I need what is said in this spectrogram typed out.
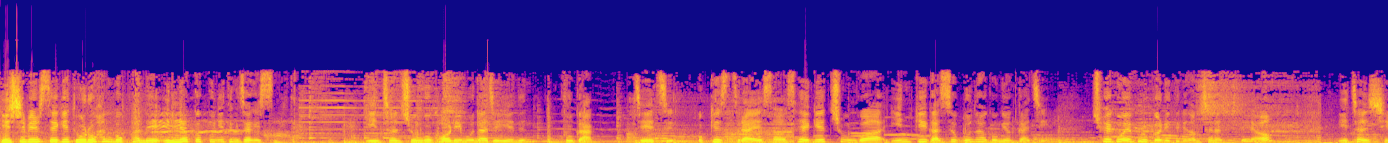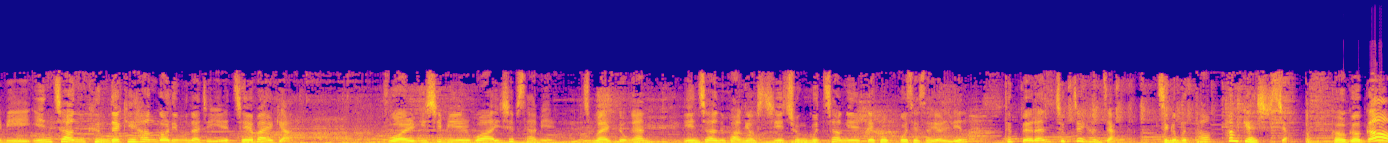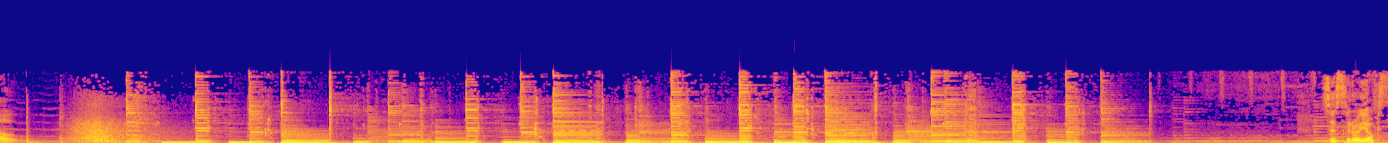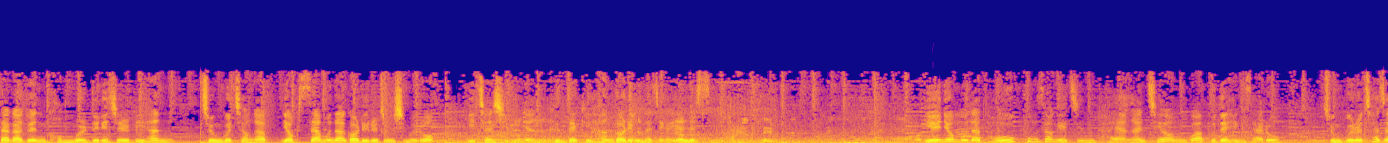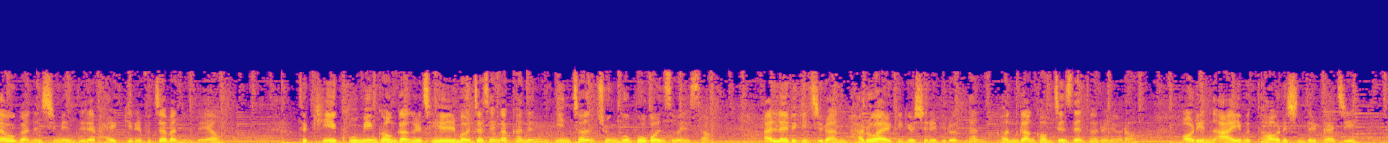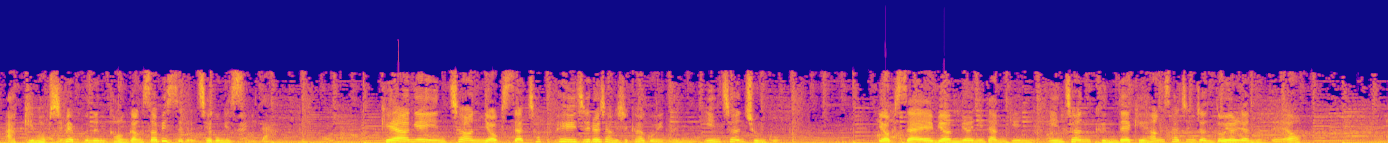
21세기 도로 한복판에 인력거꾼이 등장했습니다. 인천 중구 거리문화제에는 국악, 재즈, 오케스트라에서 세계 춤과 인기 가수 문화 공연까지 최고의 볼거리들이 넘쳐났는데요. 2012 인천 근대 개항거리 문화제의 재발견. 9월 22일과 23일 주말 동안 인천광역시 중구청 일대 곳곳에서 열린 특별한 축제 현장. 지금부터 함께 하시죠. 고고고! 스스로 역사가 된 건물들이 즐비한 중구청 앞 역사문화 거리를 중심으로 2012년 근대 개항거리 문화제가 열렸습니다. 예년보다 더욱 풍성해진 다양한 체험과 부대 행사로 중구를 찾아오가는 시민들의 발길을 붙잡았는데요. 특히 구민 건강을 제일 먼저 생각하는 인천 중구 보건소에서 알레르기 질환 바로 알기 교실을 비롯한 건강검진센터를 열어 어린 아이부터 어르신들까지 아낌없이 베푸는 건강 서비스를 제공했습니다. 개항의 인천 역사 첫 페이지를 장식하고 있는 인천 중국. 역사의 면면이 담긴 인천 근대 개항 사진전도 열렸는데요.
